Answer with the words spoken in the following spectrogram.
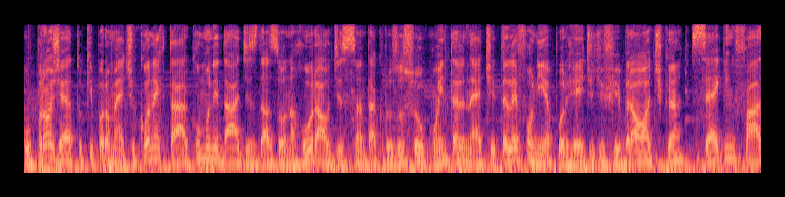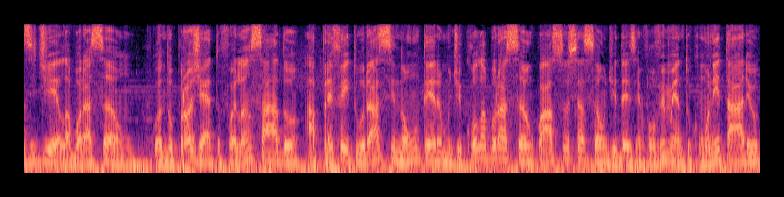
o projeto que promete conectar comunidades da zona rural de Santa Cruz do Sul com internet e telefonia por rede de fibra ótica segue em fase de elaboração. Quando o projeto foi lançado, a prefeitura assinou um termo de colaboração com a Associação de Desenvolvimento Comunitário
